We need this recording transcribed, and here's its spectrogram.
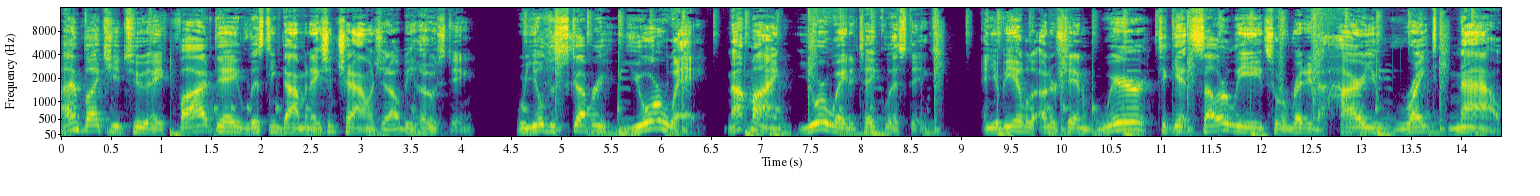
I invite you to a five day listing domination challenge that I'll be hosting where you'll discover your way, not mine, your way to take listings. And you'll be able to understand where to get seller leads who are ready to hire you right now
